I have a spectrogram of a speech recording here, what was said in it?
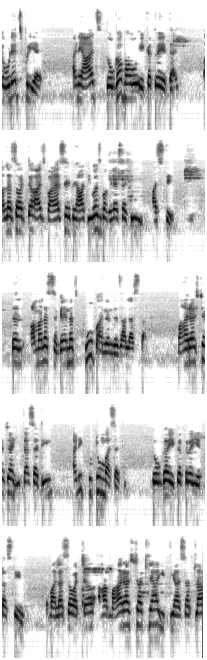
तेवढेच प्रिय आहे आणि आज दोघं भाऊ एकत्र येत आहेत. मला असं वाटतं आज बाळासाहेब हा दिवस बघण्यासाठी असते. तर आम्हाला सगळ्यांनाच खूप आनंद झाला असता. महाराष्ट्राच्या हितासाठी आणि कुटुंबासाठी दोघं एकत्र येत असतील. तर मला असं वाटतं हा महाराष्ट्रातल्या इतिहासातला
